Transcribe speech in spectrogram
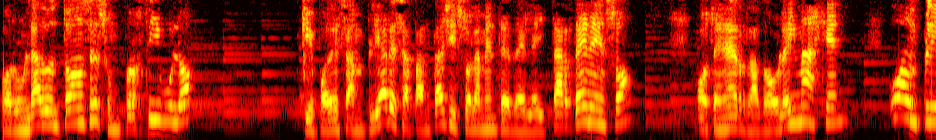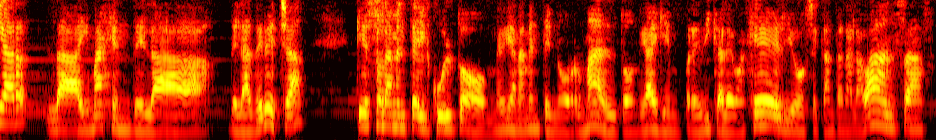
Por un lado entonces un prostíbulo, que podés ampliar esa pantalla y solamente deleitarte en eso, o tener la doble imagen, o ampliar la imagen de la, de la derecha, que es solamente el culto medianamente normal, donde alguien predica el Evangelio, se cantan alabanzas,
